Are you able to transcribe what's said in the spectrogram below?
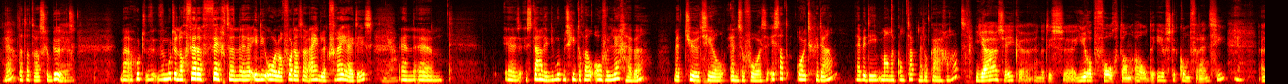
Hè? Dat dat was gebeurd. Maar goed, we, we moeten nog verder vechten eh, in die oorlog voordat er eindelijk vrijheid is. Ja. En ehm, eh, Stalin die moet misschien toch wel overleg hebben met Churchill enzovoort. Is dat ooit gedaan? Hebben die mannen contact met elkaar gehad? ja, zeker. En dat is, eh, hierop volgt dan al de eerste conferentie. Ja. Eh,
